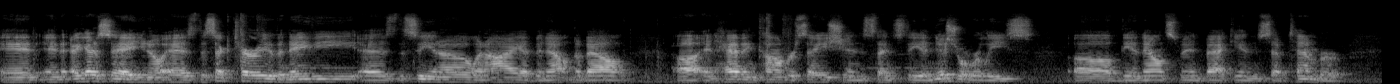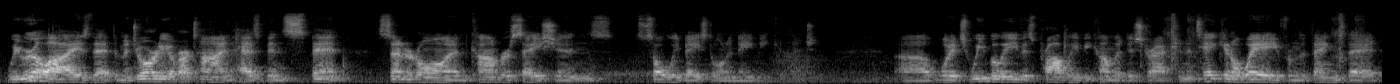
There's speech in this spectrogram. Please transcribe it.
And, and I gotta say, you know, as the Secretary of the Navy, as the CNO and I have been out and about uh, and having conversations since the initial release of the announcement back in September, we realized that the majority of our time has been spent centered on conversations solely based on a naming convention uh, which we believe has probably become a distraction and taken away from the things that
